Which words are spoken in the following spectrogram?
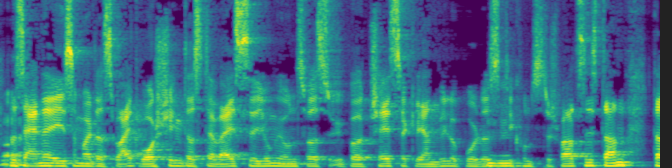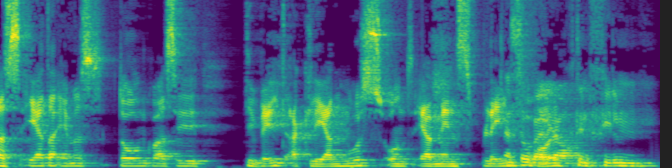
Ah. Das eine ist einmal das Whitewashing, dass der weiße Junge uns was über Jazz erklären will, obwohl das mhm. die Kunst der Schwarzen ist. Dann, dass er da Emma Stone quasi die Welt erklären muss und er mansplaint Also, weil voll. er auch den Film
